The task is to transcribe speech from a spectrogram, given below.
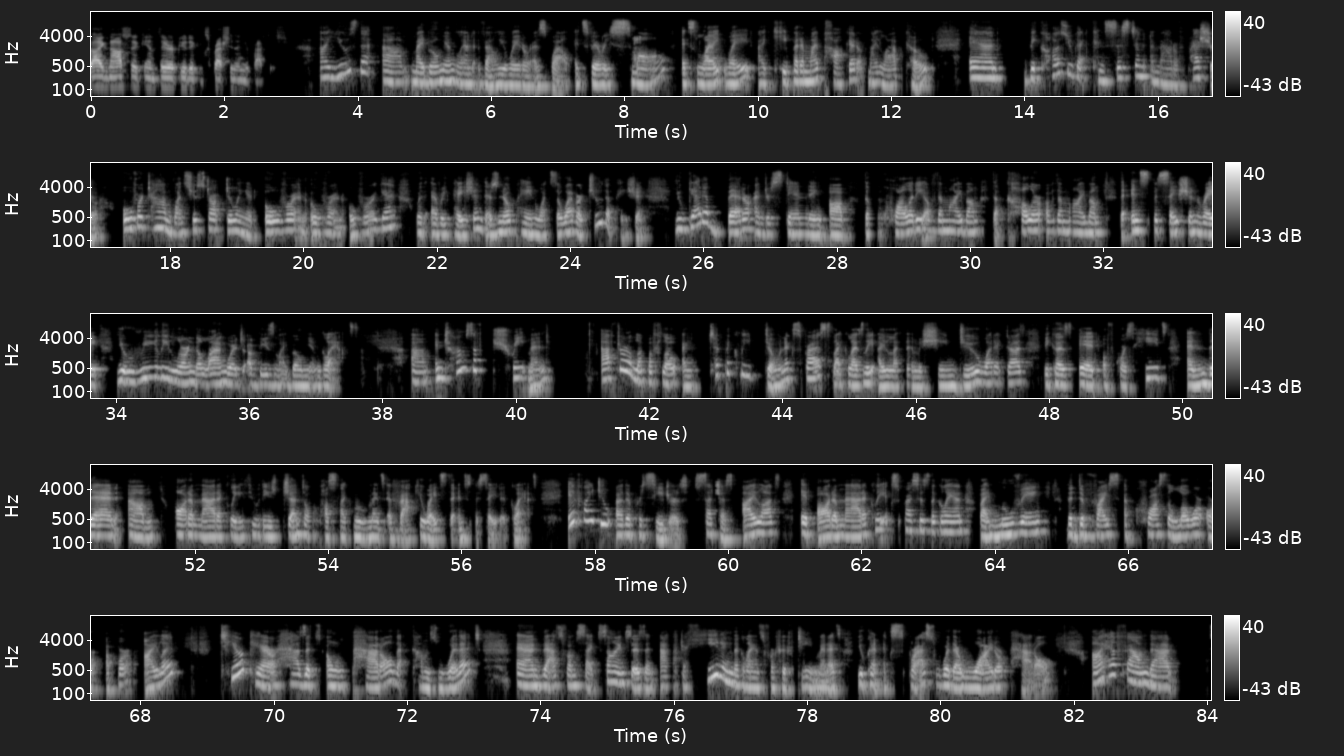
diagnostic and therapeutic expression in your practice? I use the um, gland evaluator as well. It's very small, it's lightweight. I keep it in my pocket of my lab coat. And because you get consistent amount of pressure over time, once you start doing it over and over and over again with every patient, there's no pain whatsoever to the patient. You get a better understanding of the quality of the meibum, the color of the meibum, the inspissation rate. You really learn the language of these meibomian glands. Um, in terms of treatment, after a LipiFlow, I typically don't express like Leslie. I let the machine do what it does because it, of course, heats and then um, automatically through these gentle pulse-like movements evacuates the inspissated glands. If I do other procedures such as iLux, it automatically expresses the gland by moving the device across the lower or upper eyelid. TearCare has its own paddle that comes with it, and that's from Sight Sciences. And after heating the glands for 15 minutes, you can express with a wider paddle. I have found that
